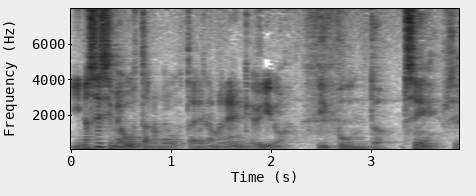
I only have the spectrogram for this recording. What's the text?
y no sé si me gusta o no me gusta, es la manera en que vivo. Y punto. Sí, sí.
